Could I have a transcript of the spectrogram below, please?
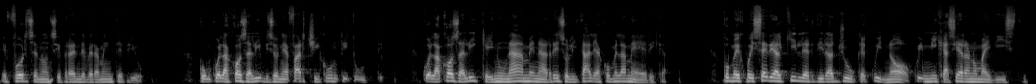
e forse non si prende veramente più. Con quella cosa lì bisogna farci i conti tutti, quella cosa lì che in un amen ha reso l'Italia come l'America, come quei serial killer di laggiù che qui no, qui mica si erano mai visti.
